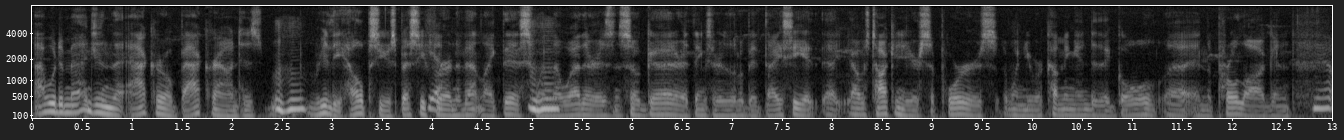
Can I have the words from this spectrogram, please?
I would imagine the acro background has Mhm. really helps you, especially for Yeah. an event like this when Mhm. the weather isn't so good or things are a little bit dicey. I, I was talking to your supporters when you were coming into the goal uh, in the prologue, and Yeah.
